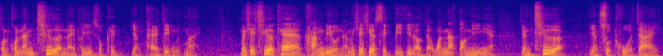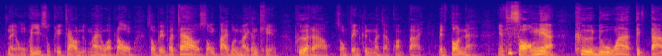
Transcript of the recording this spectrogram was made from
คนคนนั้นเชื่อในพระเยซูคริสต์อย่างแท้จริงหรือไม่ ไม่ใช่เชื่อแค่ครั้งเดียวนะ ไม่ใช่เชื่อ 10 ปีที่แล้ว แต่ว่าณตอนนี้เนี่ยยังเชื่ออย่างสุดหัวใจในองค์พระเยซูคริสต์เจ้าหรือไม่ว่าพระองค์ทรงเป็นพระเจ้าทรงตายบนไม้กางเขน เพื่อเราทรงเป็นขึ้นมาจากความตายเป็นต้นนะ อย่างที่สองเนี่ยคือดูว่าติดตาม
